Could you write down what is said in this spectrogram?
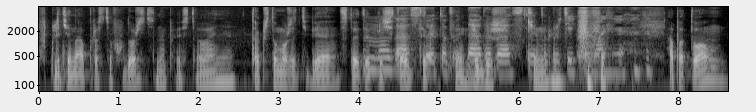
вплетена просто в художественное повествование. Так что, может, тебе стоит ее Ну да, прочитать, стоит, так об- как ты да, да, любишь да, стоит Кинга. обратить внимание. А потом,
